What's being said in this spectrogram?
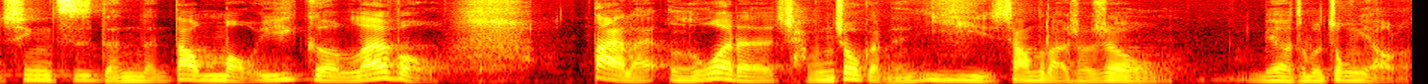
薪资等等到某一个 level 带来额外的成就感的意义相对来说就没有这么重要了。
